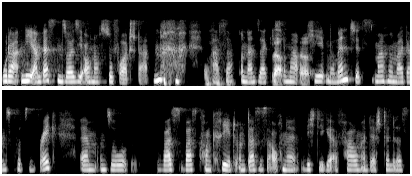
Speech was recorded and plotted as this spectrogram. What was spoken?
Oder nee, am besten soll sie auch noch sofort starten. ASAP. Und dann sage ich immer, okay, Moment, jetzt machen wir mal ganz kurz einen Break ähm, und so was, was konkret. Und das ist auch eine wichtige Erfahrung an der Stelle, dass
